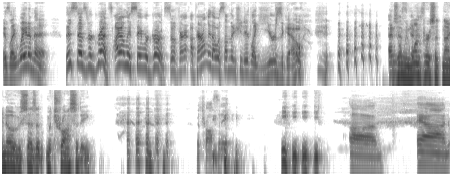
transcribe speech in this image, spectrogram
it's like, wait a minute. This says regrets. I only say regrets. So apparently that was something she did like years ago. and There's just- only one just- person I know who says it matrosity. atrocity. Um, and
